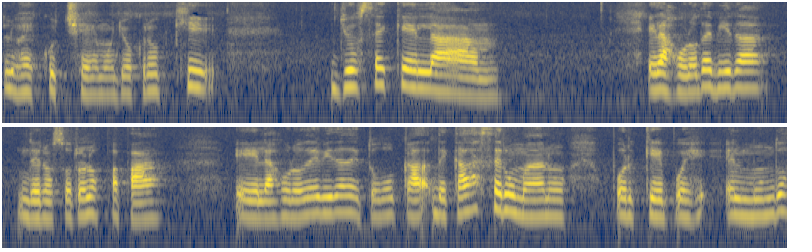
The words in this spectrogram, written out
los escuchemos. Yo creo que, yo sé que la, el ajoro de vida de nosotros los papás, el ajoro de vida de todo de cada ser humano, porque pues el mundo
